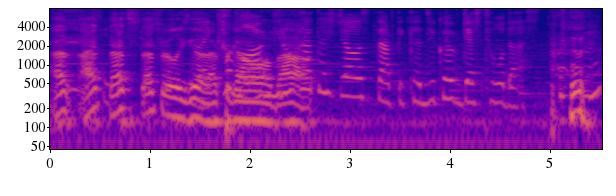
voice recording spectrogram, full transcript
I, I, that's that's really good. I Like, Come forgot on, all you don't have about. to show us that because you could have just told us.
